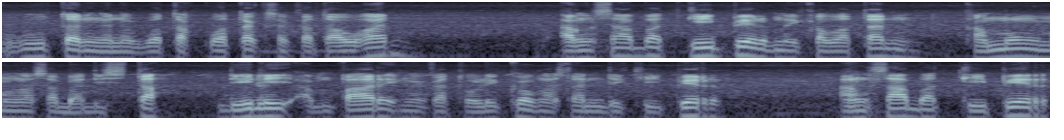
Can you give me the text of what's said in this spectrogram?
buutan nga nagwatak-watak sa katawhan. Ang sabat keeper may kawatan kamong mga sabadista. Dili ang pare nga katoliko nga Sunday keeper. Ang sabat keeper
